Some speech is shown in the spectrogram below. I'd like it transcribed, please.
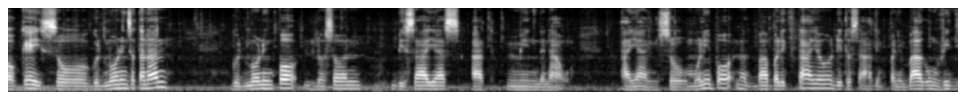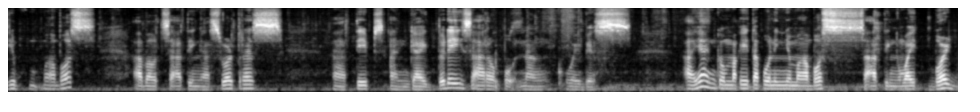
Okay, so good morning sa tanan. Good morning po Luzon, Visayas at Mindanao. Ayan, so muli po nagbabalik tayo dito sa ating panibagong video mga boss about sa ating uh, Swartress uh, tips and guide today sa araw po ng Huwebes. Ayan, kung makita po ninyo mga boss sa ating whiteboard.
